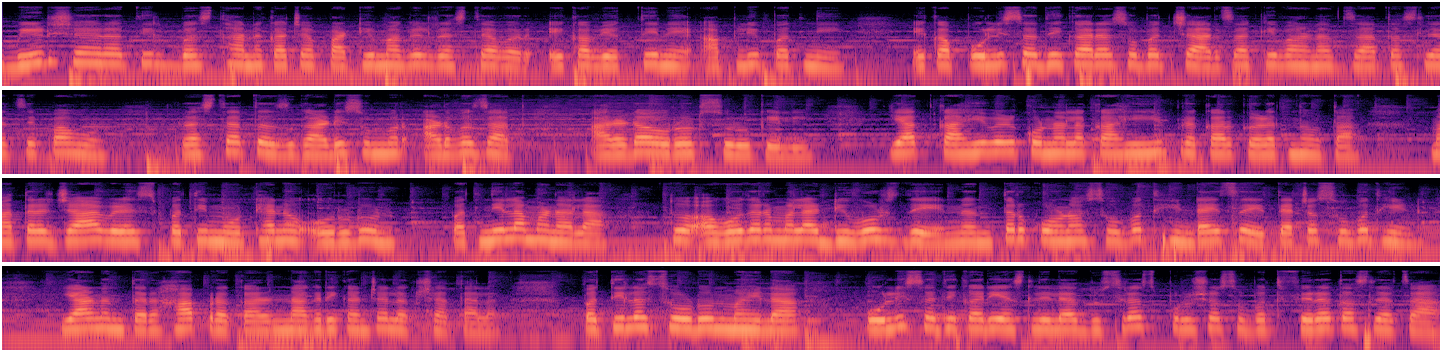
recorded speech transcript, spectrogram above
बीड शहरातील बस स्थानकाच्या पाठीमागील रस्त्यावर एका व्यक्तीने आपली पत्नी एका पोलीस अधिकाऱ्यासोबत चारचाकी वाहनात जात असल्याचे पाहून रस्त्यातच गाडीसमोर आडवं जात आरडाओरड सुरू केली. यात काही वेळ कोणाला काहीही प्रकार कळत नव्हता. मात्र ज्या वेळेस पती मोठ्यानं ओरडून पत्नीला म्हणाला तू अगोदर मला डिवोर्स दे नंतर कोणासोबत हिंडायचं आहे त्याच्यासोबत हिंड. यानंतर हा प्रकार नागरिकांच्या लक्षात आला. पतीला सोडून महिला पोलीस अधिकारी असलेल्या दुसऱ्याच पुरुषासोबत फिरत असल्याचा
